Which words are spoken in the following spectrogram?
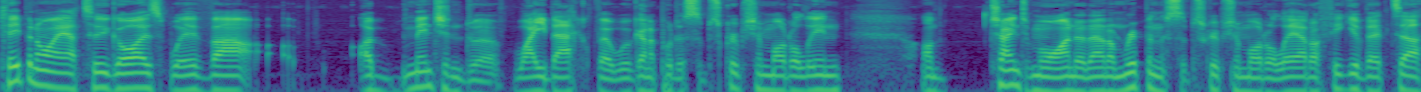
keep an eye out too, guys. We've uh, I mentioned uh, way back that we're going to put a subscription model in. I'm changing my mind on that. I'm ripping the subscription model out. I figure that uh,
